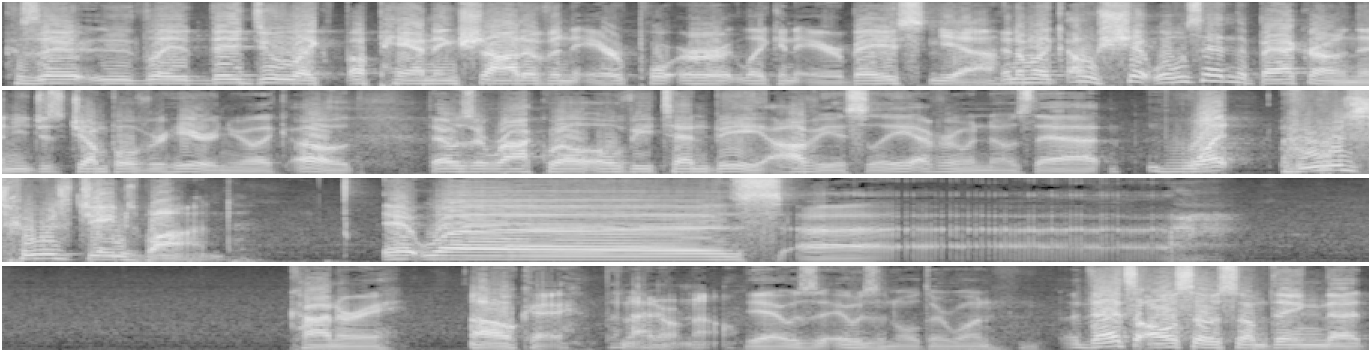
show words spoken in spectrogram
Because they, they they do like a panning shot of an airport or like an airbase. Yeah. And I'm like, oh shit, what was that in the background? And then you just jump over here and you're like, oh, that was a Rockwell OV10B. Obviously, everyone knows that. What? Who was who was James Bond? It was uh, Connery. Oh, okay. Then I don't know. Yeah, it was it was an older one. That's also something that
